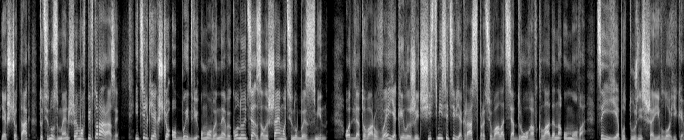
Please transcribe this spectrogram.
Якщо так, то ціну зменшуємо в півтора рази. І тільки якщо обидві умови не виконуються, залишаємо ціну без змін. От для товару В, який лежить 6 місяців, якраз спрацювала ця друга вкладена умова. Це і є потужність шарів логіки.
